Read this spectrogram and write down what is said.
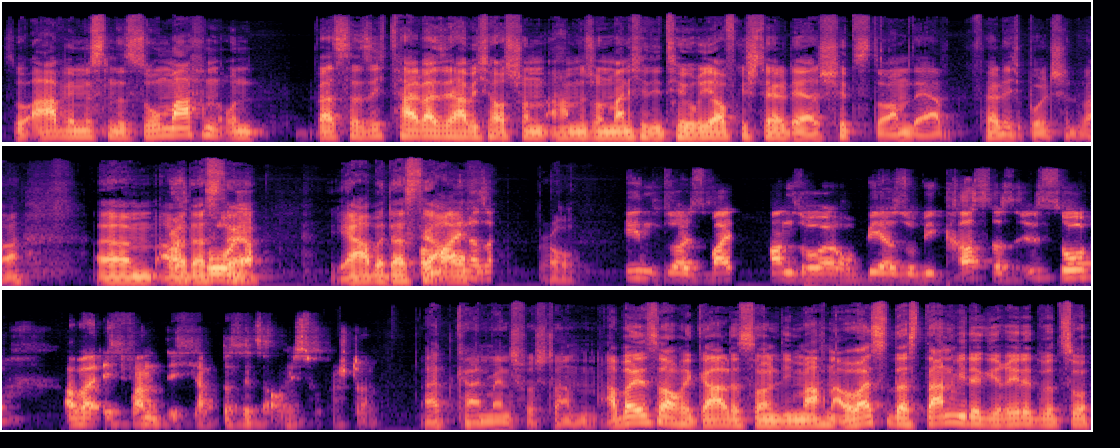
so, ah, wir müssen das so machen und was weiß ich, teilweise habe ich auch schon, haben schon manche die Theorie aufgestellt, der Shitstorm, der völlig Bullshit war, ähm, aber Ach dass so, der, ja. ja. aber dass Von der auch, Seite Bro, reden, so als weißer Mann, so Europäer, so wie krass das ist, so. Aber ich fand, ich habe das jetzt auch nicht so verstanden. Hat kein Mensch verstanden. Aber ist auch egal, das sollen die machen. Aber weißt du, dass dann wieder geredet wird, so,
